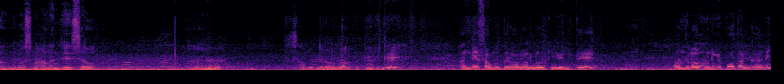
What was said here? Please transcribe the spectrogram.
అందులో స్నానం చేసాము సముద్రంలో దిగితే అన్ని సముద్రాలలోకి వెళ్తే అందులో మునిగిపోతాం కానీ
